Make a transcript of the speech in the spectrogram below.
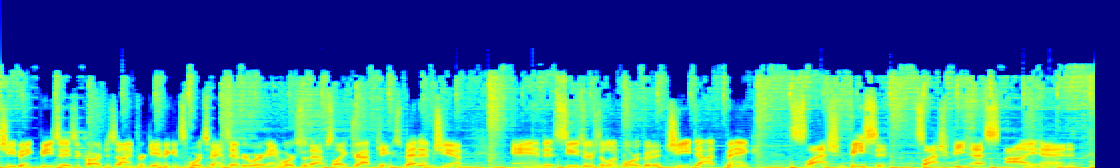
GBank Visa is a card designed for gaming and sports fans everywhere and works with apps like DraftKings, BetMGM, and Caesars. To learn more, go to g.bank slash VSIN slash V-S-I-N.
